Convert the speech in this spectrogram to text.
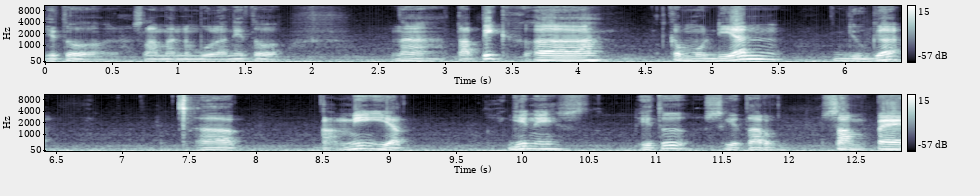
gitu selama enam bulan itu. Nah tapi eh, kemudian juga eh, kami ya gini itu sekitar sampai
